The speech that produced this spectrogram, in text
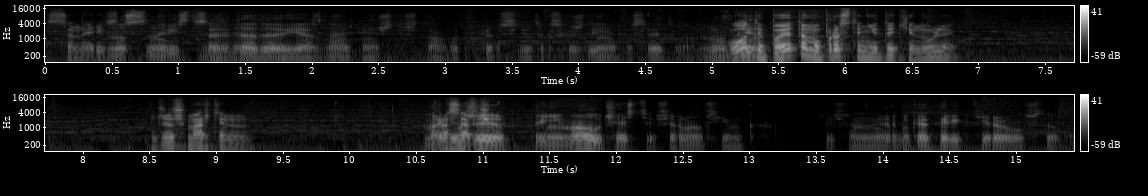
сценаристы. Ну, сценарист, да, да, да. я знаю, конечно, что там вот как раз идет расхождение после этого. Ну, вот, блин, и поэтому просто не дотянули. Джош Мартин, Мартин красавчик. же принимал участие все равно в съемках. То есть он наверняка корректировал что-то.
